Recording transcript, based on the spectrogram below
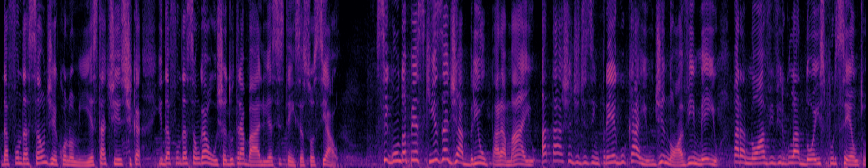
da Fundação de Economia e Estatística e da Fundação Gaúcha do Trabalho e Assistência Social. Segundo a pesquisa de abril para maio, a taxa de desemprego caiu de 9,5% para 9,2%.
